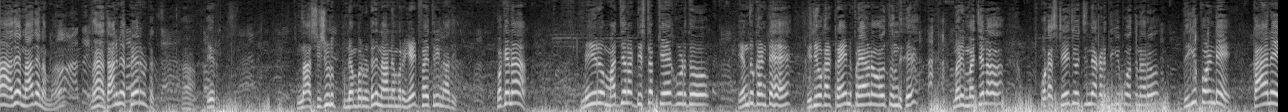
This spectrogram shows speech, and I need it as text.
అదే నాదేనమ్మా. దాని మీద పేరు ఉంటుంది. పేరు. నా శిష్యుడు నెంబర్ ఉంటుంది నా నెంబర్ ఎయిట్ ఫైవ్ త్రీ నాది. ఓకేనా? మీరు మధ్యలో డిస్టర్బ్ చేయకూడదు. ఎందుకంటే ఇది ఒక ట్రైన్ ప్రయాణం అవుతుంది. మరి మధ్యలో ఒక స్టేజ్ వచ్చింది అక్కడ దిగిపోతున్నారు. దిగిపోండి. కానీ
